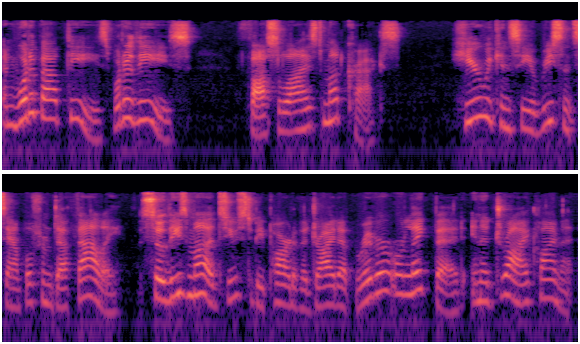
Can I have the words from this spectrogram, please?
And what about these? What are these? Fossilized mud cracks. Here we can see a recent sample from Death Valley. So these muds used to be part of a dried up river or lake bed in a dry climate.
